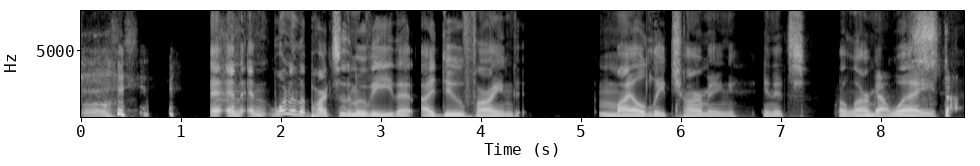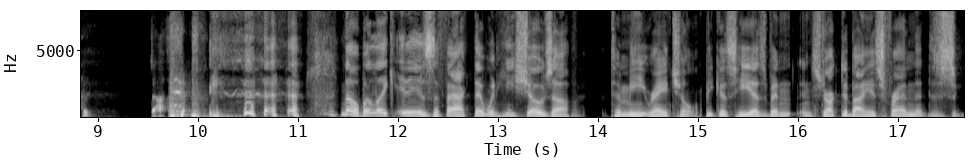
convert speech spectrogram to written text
Oh. And, and and one of the parts of the movie that I do find mildly charming in its alarming No, way. Stop it. Stop it. no, but like it is the fact that when he shows up to meet Rachel because he has been instructed by his friend that this is a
